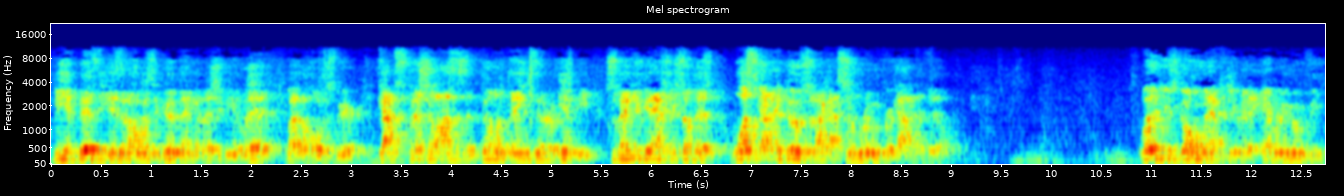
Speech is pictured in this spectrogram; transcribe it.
Being busy isn't always a good thing unless you're being led by the Holy Spirit. God specializes in filling things that are empty. So maybe you can ask yourself this: What's got to go so I got some room for God to fill? What if you just go home and have to get rid of every movie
